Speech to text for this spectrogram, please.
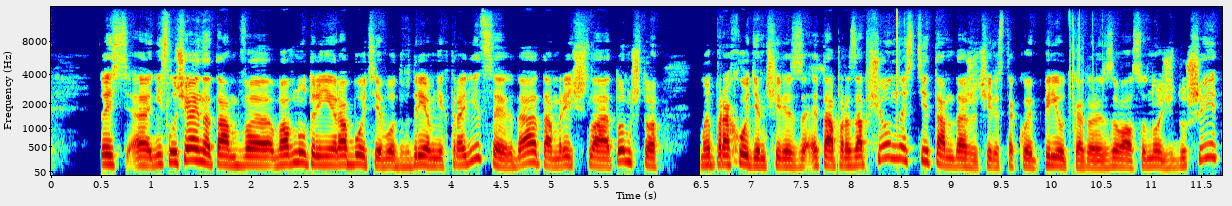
то есть э, не случайно там в, во внутренней работе вот в древних традициях, да, там речь шла о том, что мы проходим через этап разобщенности, там даже через такой период, который назывался ночь души,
